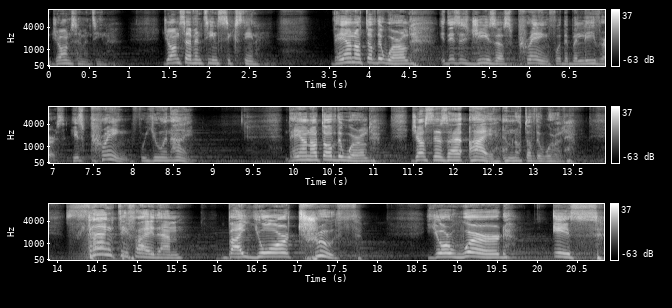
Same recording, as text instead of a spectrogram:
John 17. John 17, 16. They are not of the world. This is Jesus praying for the believers. He's praying for you and I. They are not of the world, just as I, I am not of the world. Sanctify them by your truth. Your word is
